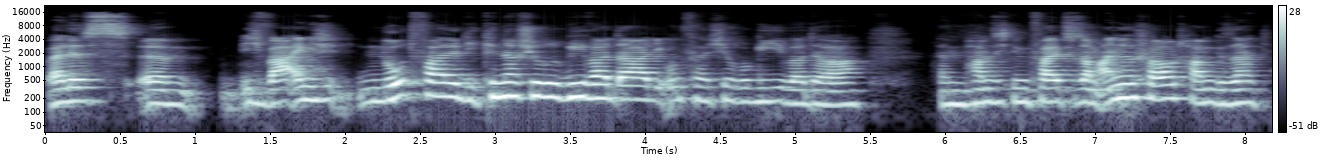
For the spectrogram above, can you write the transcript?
weil es, ähm, ich war eigentlich Notfall, die Kinderchirurgie war da, die Unfallchirurgie war da, ähm, haben sich den Fall zusammen angeschaut, haben gesagt,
